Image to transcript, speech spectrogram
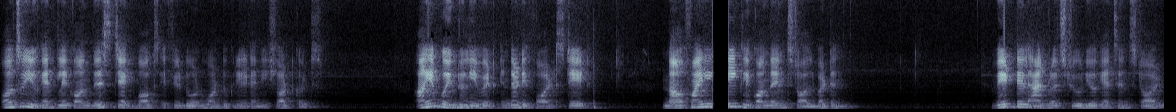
Also, you can click on this checkbox if you don't want to create any shortcuts. I am going to leave it in the default state. Now finally click on the install button. Wait till Android Studio gets installed.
